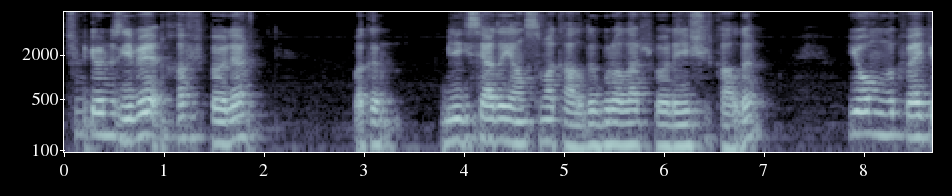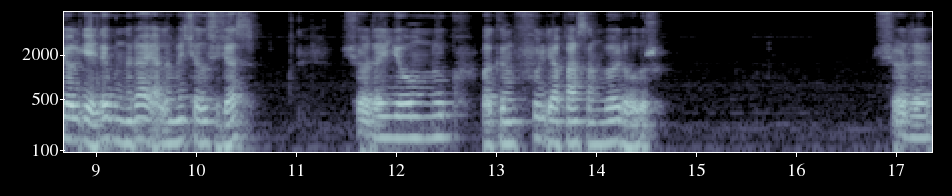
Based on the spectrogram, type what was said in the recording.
Şimdi gördüğünüz gibi hafif böyle bakın bilgisayarda yansıma kaldı. Buralar böyle yeşil kaldı. Yoğunluk ve gölge ile bunları ayarlamaya çalışacağız. Şöyle yoğunluk bakın full yaparsam böyle olur. Şöyle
